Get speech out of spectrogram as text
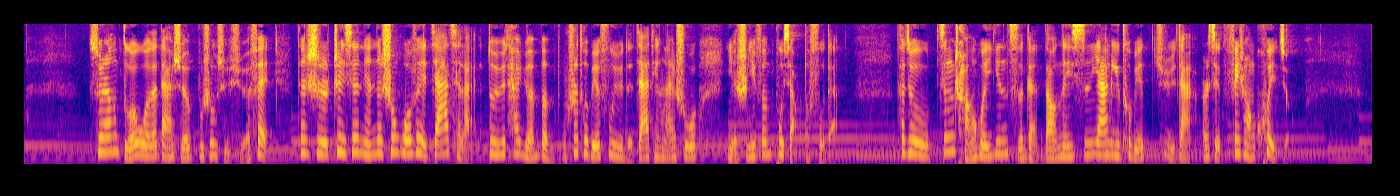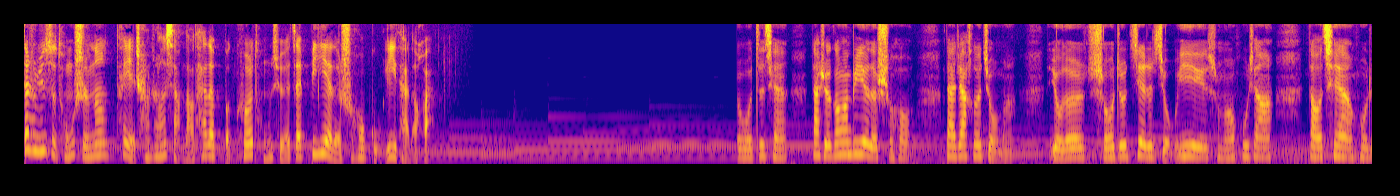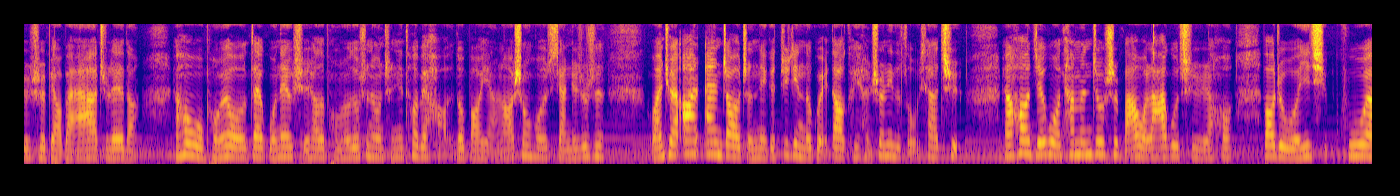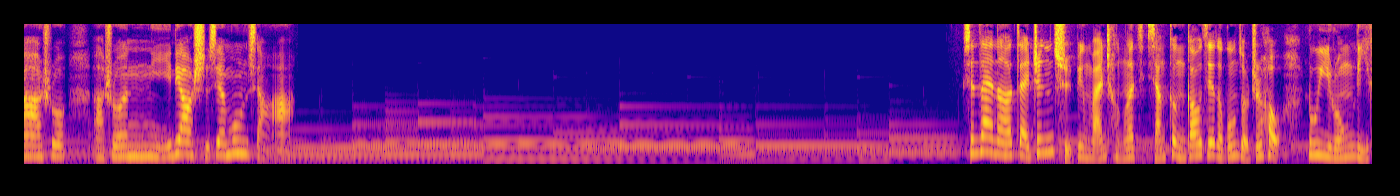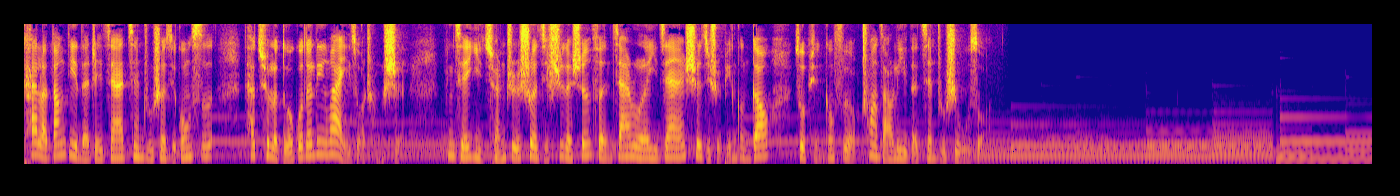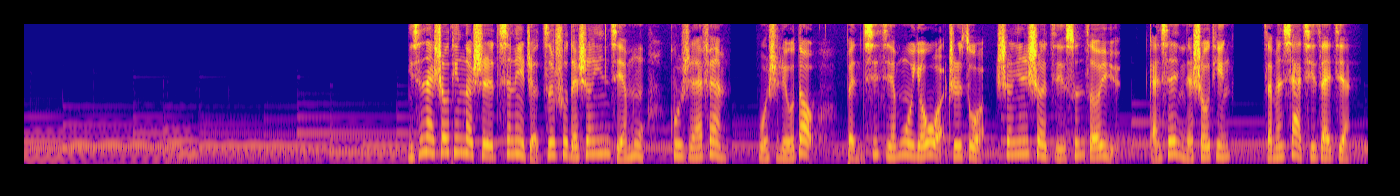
虽然德国的大学不收取学费，但是这些年的生活费加起来，对于他原本不是特别富裕的家庭来说，也是一份不小的负担。他就经常会因此感到内心压力特别巨大，而且非常愧疚。但是与此同时呢，他也常常想到他的本科同学在毕业的时候鼓励他的话。我之前大学刚刚毕业的时候，大家喝酒嘛，有的时候就借着酒意，什么互相道歉或者是表白啊之类的。然后我朋友在国内学校的朋友都是那种成绩特别好的，都保研了，生活感觉就是完全按按照着那个既定的轨道，可以很顺利的走下去。然后结果他们就是把我拉过去，然后抱着我一起哭啊，说啊说你一定要实现梦想啊。现在呢，在争取并完成了几项更高阶的工作之后，陆易荣离开了当地的这家建筑设计公司，他去了德国的另外一座城市，并且以全职设计师的身份加入了一家设计水平更高、作品更富有创造力的建筑事务所。你现在收听的是亲历者自述的声音节目《故事 FM》，我是刘豆。本期节目由我制作，声音设计孙泽宇。感谢你的收听，咱们下期再见。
